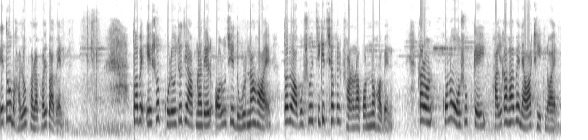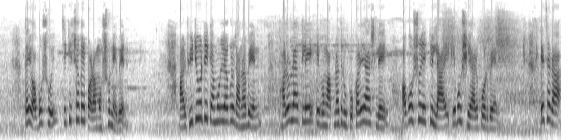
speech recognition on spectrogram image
এতেও ভালো ফলাফল পাবেন। তবে এসব করেও যদি আপনাদের অরুচি দূর না হয়, তবে অবশ্যই চিকিৎসকের শরণাপন্ন হবেন। কারণ কোনো ওষুধকেই হালকাভাবে নেওয়া ঠিক নয়। তাই অবশ্যই চিকিৎসকের পরামর্শ নেবেন। আর ভিডিওটি কেমন লাগল জানাবেন। ভালো লাগলে এবং আপনাদের উপকারে আসলে অবশ্যই একটি লাইক এবং শেয়ার করবেন। এছাড়া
